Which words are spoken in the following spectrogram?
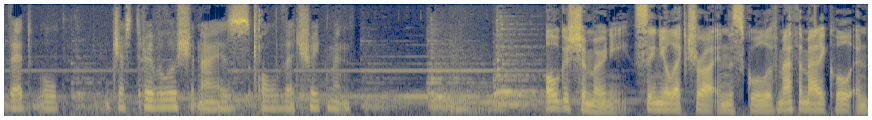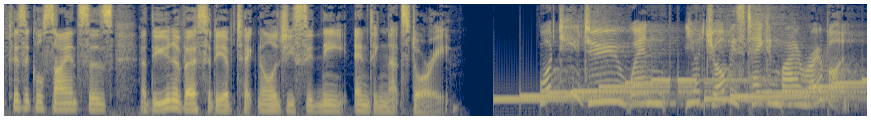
that will just revolutionize all the treatment. Olga Shimoni, Senior Lecturer in the School of Mathematical and Physical Sciences at the University of Technology Sydney, ending that story. What do you do when your job is taken by a robot?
